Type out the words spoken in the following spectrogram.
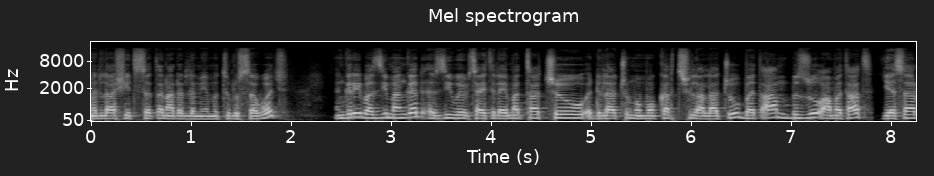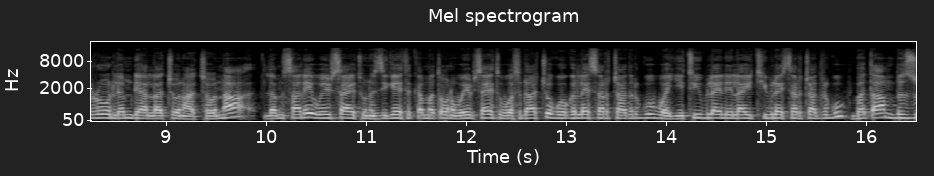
ምላሽ የተሰጠን አይደለም የምትሉት ሰዎች እንግዲህ በዚህ መንገድ እዚህ ዌብሳይት ላይ መጥታችሁ እድላችሁን መሞከር ትችላላችሁ። በጣም ብዙ አመታት የሰሩ ልምድ ያላቸው ናቸው እና ለምሳሌ ዌብሳይቱን እዚህ ጋር የተቀመጠውን ዌብሳይት ወስዳችሁ ጎግል ላይ search አድርጉ፣ ወይ ዩቲዩብ ላይ ሌላ ዩቲዩብ ላይ search አድርጉ። በጣም ብዙ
